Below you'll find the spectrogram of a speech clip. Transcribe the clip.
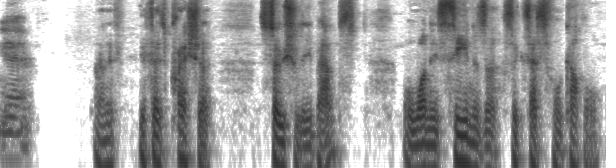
yeah, And if, if there's pressure socially, perhaps, or one is seen as a successful couple,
